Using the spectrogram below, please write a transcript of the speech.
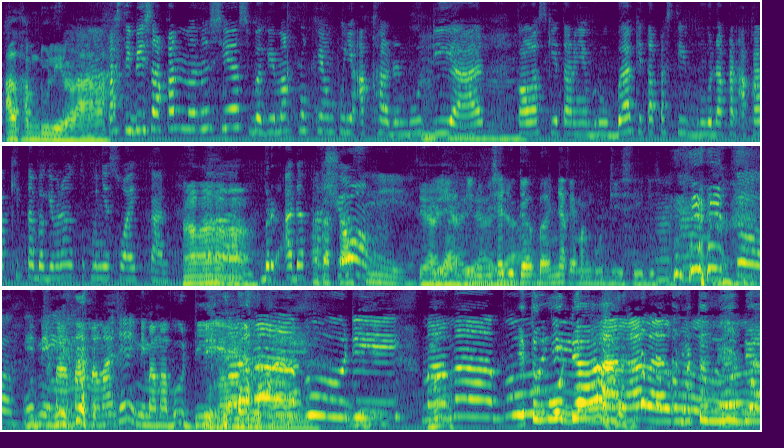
alhamdulillah. pasti bisa kan manusia sebagai makhluk yang punya akal dan budi ya kalau sekitarnya berubah kita pasti menggunakan akal kita bagaimana untuk menyesuaikan Ah, ah, Nah, ah. beradaptasi Adaptasi. Ya, Iya, ya, di ya, Indonesia ya. juga banyak emang budi sih di Tuh, Ini Budi. mama mama aja ini mama Budi. Mama Budi Mama Budi Itu muda. Itu muda.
